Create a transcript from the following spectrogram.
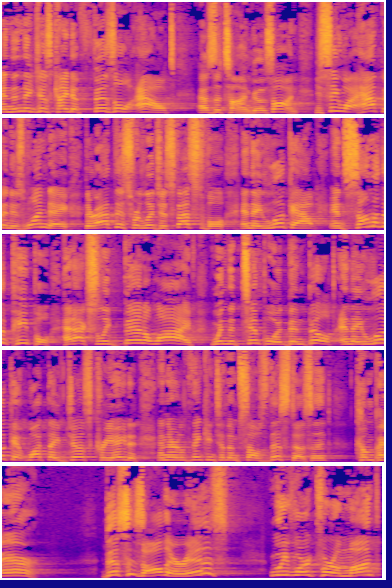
and then they just kind of fizzle out as the time goes on. You see, what happened is one day they're at this religious festival and they look out and some of the people had actually been alive when the temple had been built and they look at what they've just created and they're thinking to themselves, this doesn't compare. This is all there is. We've worked for a month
